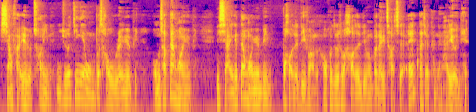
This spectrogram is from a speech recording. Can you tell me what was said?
想法要有创意的，你就说今年我们不炒五仁月饼，我们炒蛋黄月饼。你想一个蛋黄月饼不好的地方，然后或者说好的地方把它给炒起来，哎，大家可能还有一点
